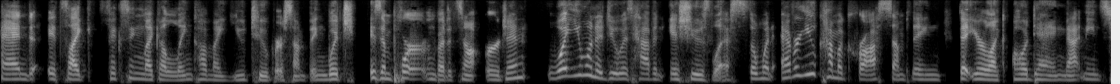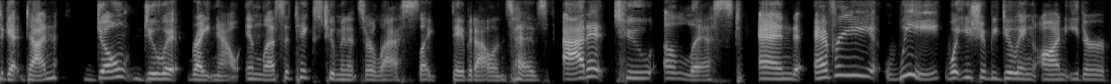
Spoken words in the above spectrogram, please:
and it's like fixing like a link on my YouTube or something, which is important, but it's not urgent. What you want to do is have an issues list. So whenever you come across something that you're like, oh, dang, that needs to get done, don't do it right now unless it takes two minutes or less, like David Allen says. Add it to a list. And every week, what you should be doing on either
